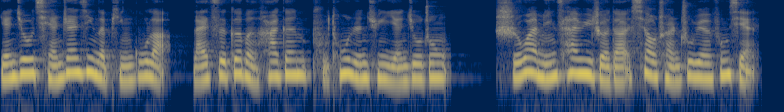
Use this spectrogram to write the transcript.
研究前瞻性的评估了。来自哥本哈根普通人群研究中，十万名参与者的哮喘住院风险，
